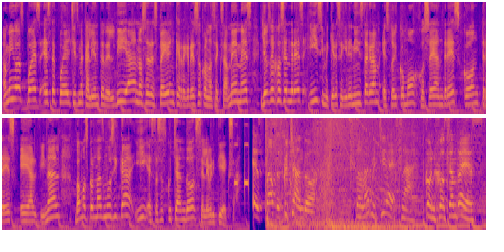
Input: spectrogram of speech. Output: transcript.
Amigos, pues este fue el chisme caliente del día. No se despeguen que regreso con los examemes. Yo soy José Andrés y si me quieres seguir en Instagram estoy como José Andrés con 3E al final. Vamos con más música y estás escuchando Celebrity Exa. Estás escuchando Celebrity Exa con José Andrés.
